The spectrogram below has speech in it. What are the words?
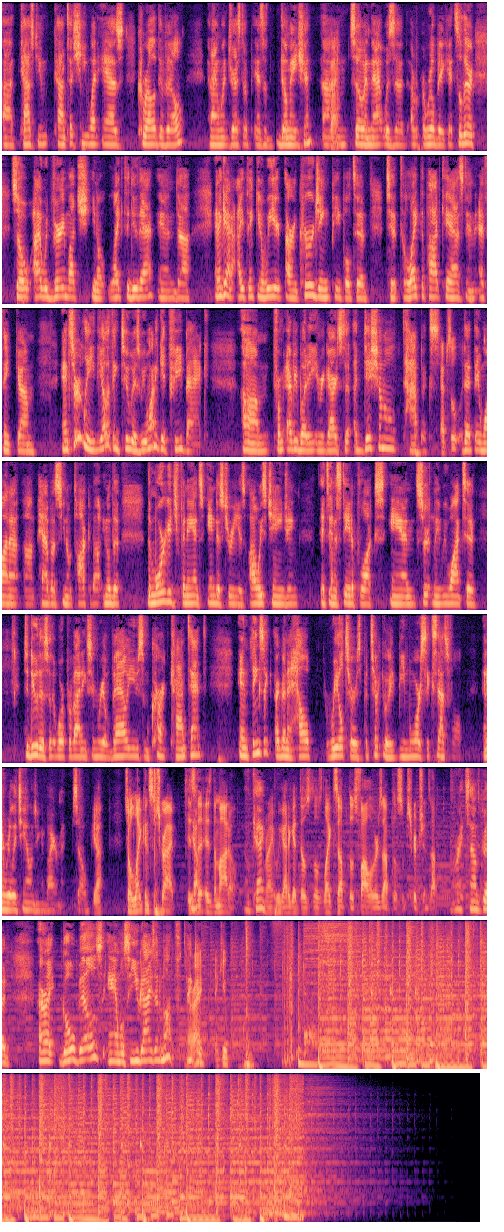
uh, costume contest. She went as Cruella de Vil, and I went dressed up as a Dalmatian. Um, Okay. So, and that was a, a, a real big hit. So there, so I would very much, you know, like to do that. And uh, and again, I think you know we are encouraging people to to to like the podcast, and I think, um, and certainly the other thing too is we want to get feedback um, from everybody in regards to additional topics Absolutely. that they want to um, have us, you know, talk about. You know, the the mortgage finance industry is always changing. It's in a state of flux, and certainly we want to to do this so that we're providing some real value, some current content, and things that are going to help realtors, particularly, be more successful in a really challenging environment. So, yeah. So like and subscribe is Yep. the is the motto, okay, right? We got to get those those likes up, those followers up, those subscriptions up. all right, sounds good. All right, go Bills, and we'll see you guys in a month. Thank All you. Thank you.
